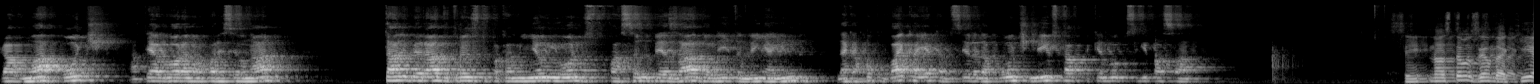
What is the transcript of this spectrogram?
para arrumar a ponte até agora não apareceu nada. Está liberado o trânsito para caminhão e ônibus passando pesado ali também ainda. Daqui a pouco vai cair a cabeceira da ponte, nem os carros pequenos vão conseguir passar. Sim, nós estamos vendo aqui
